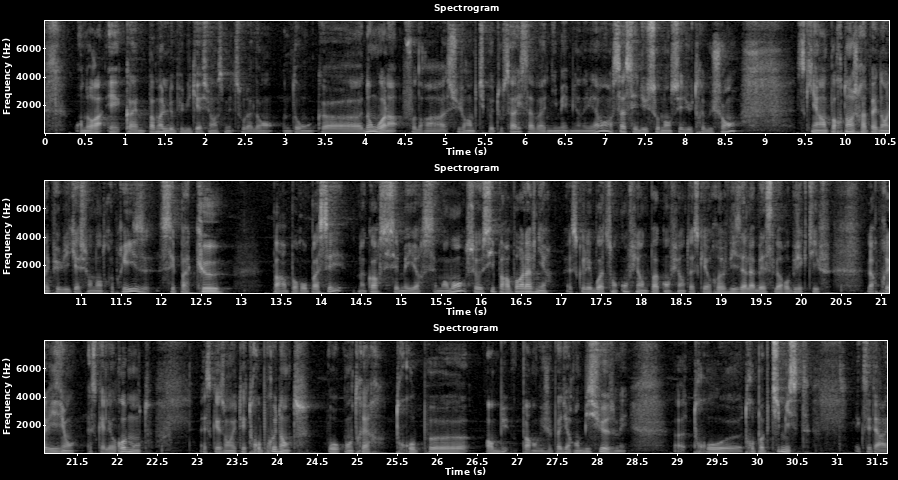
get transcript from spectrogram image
On aura quand même pas mal de publications à se mettre sous la dent. Donc, donc voilà, il faudra suivre un petit peu tout ça et ça va animer bien évidemment. Ça, c'est du sonnant, c'est du trébuchant. Ce qui est important, je rappelle, dans les publications d'entreprise, c'est pas que par rapport au passé, d'accord? Si c'est meilleur, c'est moment, c'est aussi par rapport à l'avenir. Est-ce que les boîtes sont confiantes, pas confiantes? Est-ce qu'elles revisent à la baisse leurs objectifs, leurs prévisions Est-ce qu'elles les remontent? Est-ce qu'elles ont été trop prudentes? Ou au contraire trop, euh, je vais pas dire ambitieuses, mais euh, trop, euh, trop optimistes, etc.,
